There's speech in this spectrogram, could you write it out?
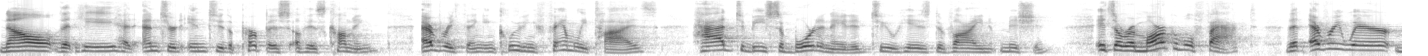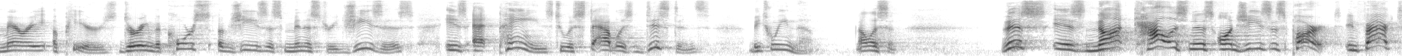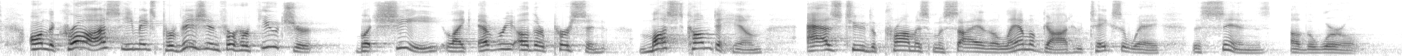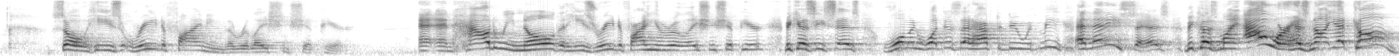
Now that he had entered into the purpose of his coming, everything, including family ties, had to be subordinated to his divine mission. It's a remarkable fact that everywhere Mary appears during the course of Jesus' ministry, Jesus is at pains to establish distance between them. Now, listen. This is not callousness on Jesus' part. In fact, on the cross, he makes provision for her future, but she, like every other person, must come to him as to the promised Messiah, the Lamb of God, who takes away the sins of the world. So he's redefining the relationship here. And, how do we know that he's redefining the relationship here? Because he says, Woman, what does that have to do with me? And then he says, Because my hour has not yet come.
